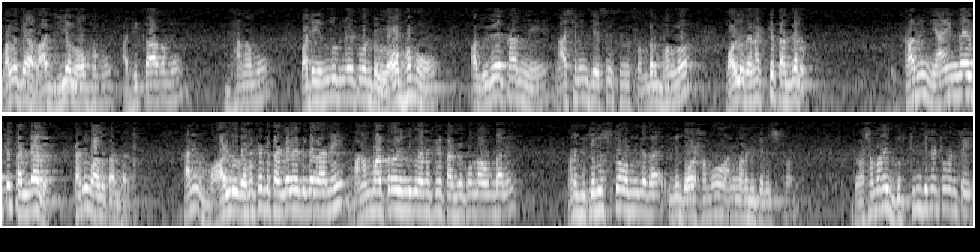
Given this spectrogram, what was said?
వాళ్ళకి ఆ రాజ్య లోభము అధికారము ధనము వాటి ఎందు ఉండేటువంటి లోభము ఆ వివేకాన్ని నాశనం చేసేసిన సందర్భంలో వాళ్ళు వెనక్కి తగ్గరు. కానీ న్యాయంగా అయితే తగ్గాలి. కానీ వాళ్ళు తగ్గరు. కానీ వాళ్ళు వెనకకి తగ్గలేదు కదా అని మనం మాత్రం ఎందుకు వెనక్కి తగ్గకుండా ఉండాలి? మనకి తెలుస్తూ ఉంది కదా ఇది దోషము అని మనకి తెలుస్తోంది. దోషమని గుర్తించినటువంటి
